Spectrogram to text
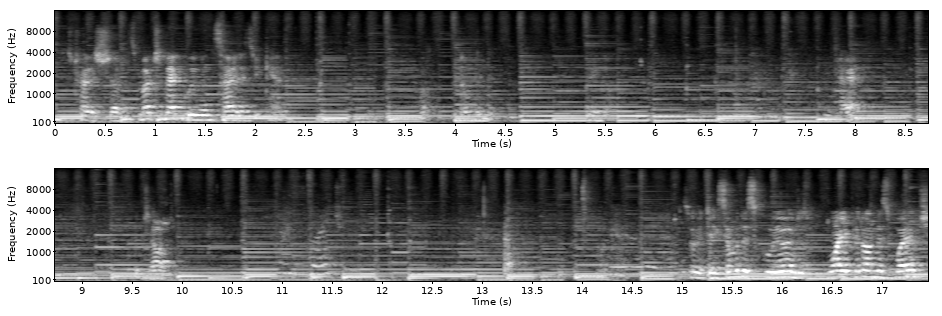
I? Just try to shove as much of that glue inside as you can. Some of this glue and just wipe it on this wedge.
